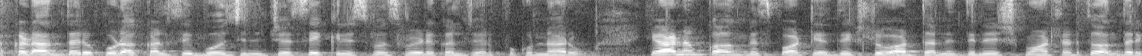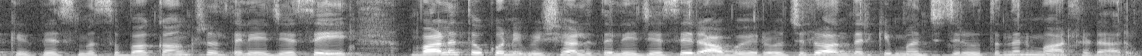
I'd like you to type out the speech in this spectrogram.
అక్కడ అందరూ కూడా కలిసి భోజనం చేసి క్రిస్మస్ వేడుకలు జరుపుకున్నారు. యానం కాంగ్రెస్ పార్టీ అధ్యక్షులు అర్ధాని దినేష్ మాట్లాడుతూ అందరికీ క్రిస్మస్ శుభాకాంక్షలు తెలియజేసి వాళ్ళతో కొన్ని విషయాలు తెలియజేసి రాబోయే రోజుల్లో అందరికీ మంచి జరుగుతుందని మాట్లాడారు.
